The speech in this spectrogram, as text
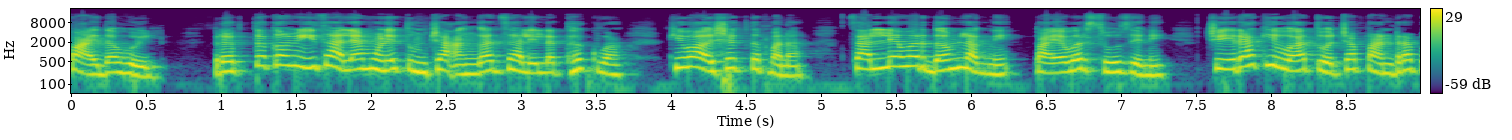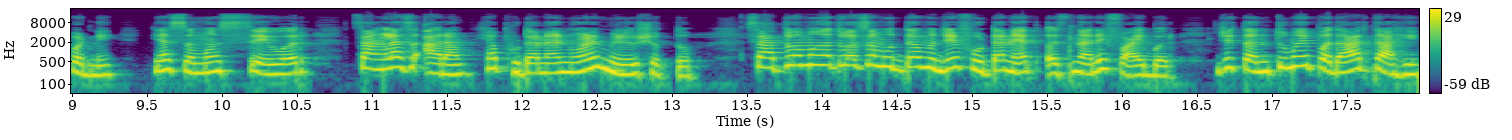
फायदा होईल. रक्त कमी झाल्यामुळे तुमच्या अंगात झालेला थकवा किंवा अशक्तपणा चालल्यावर दम लागणे पायावर सूज येणे चेहरा किंवा त्वचा पांढरा पडणे या समस्येवर चांगलाच आराम ह्या फुटाण्यांमुळे मिळू शकतो. सातवा महत्त्वाचा मुद्दा म्हणजे फुटाण्यात असणारे फायबर जे तंतुमय पदार्थ आहे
